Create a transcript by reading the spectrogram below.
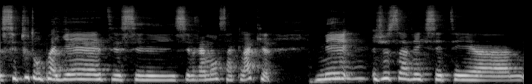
c'est tout en paillettes, c'est, c'est vraiment, ça claque. Mais mhm. je savais que c'était euh,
